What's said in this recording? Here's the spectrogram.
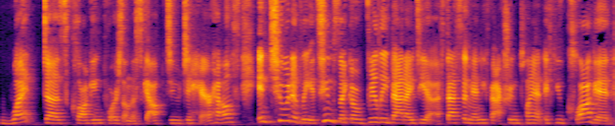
what does clogging pores on the scalp do to hair health? Intuitively, it seems like a really bad idea. If that's the manufacturing plant, if you clog it,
